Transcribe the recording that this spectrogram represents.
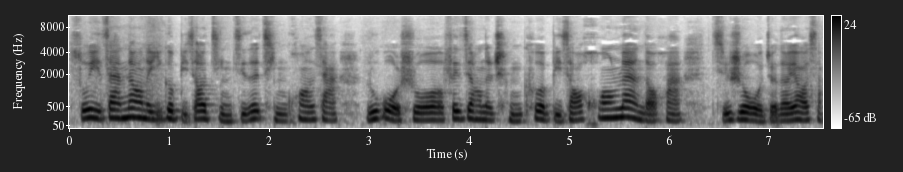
所以在那样的一个比较紧急的情况下，如果说飞机上的乘客比较慌乱的话，其实我觉得要想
